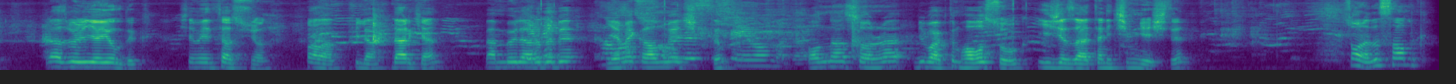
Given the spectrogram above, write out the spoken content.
Biraz böyle yayıldık. İşte meditasyon falan filan derken ben böyle arada bir yemek almaya çıktım. Şey. Ondan sonra bir baktım hava soğuk. İyice zaten içim geçti. Sonra da saldık.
